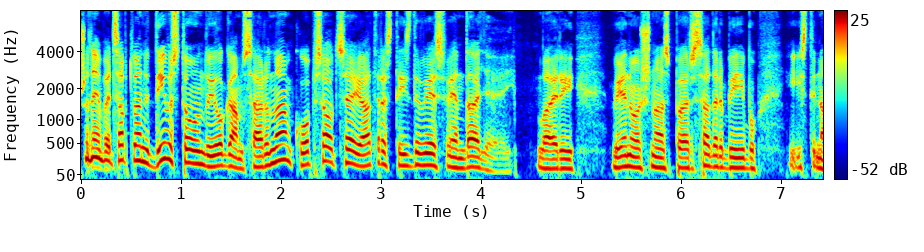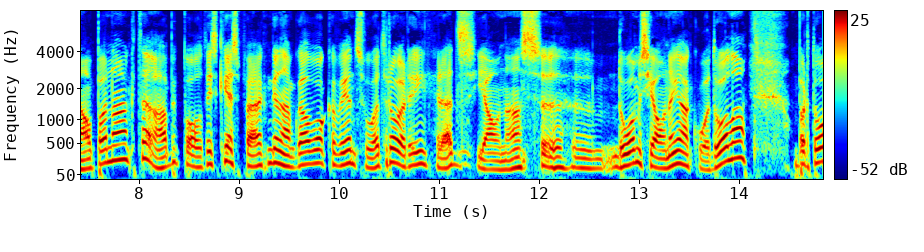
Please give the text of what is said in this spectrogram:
Šodien pēc aptuveni divu stundu ilgām sarunām kopsaucēju atrast izdevies vien daļēji. Lai arī vienošanās par sadarbību īsti nav panākta, abi politiskie spēki gan apgalvo, ka viens otru arī redz jaunās uh, domas jaunajā kodolā. Un par to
